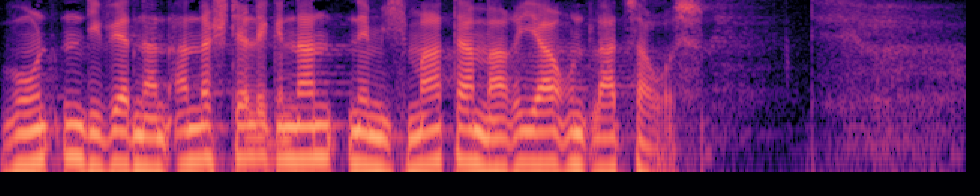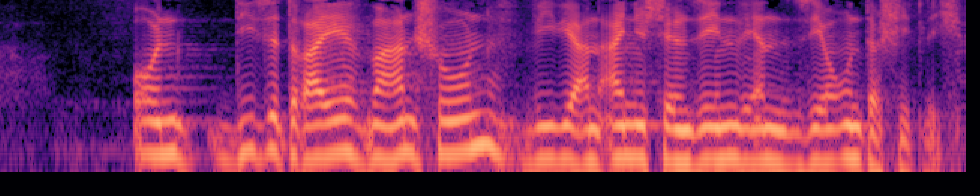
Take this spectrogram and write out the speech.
wohnten, die werden an anderer Stelle genannt, nämlich Martha, Maria und Lazarus. Und diese drei waren schon, wie wir an einigen Stellen sehen werden, sehr unterschiedlich.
